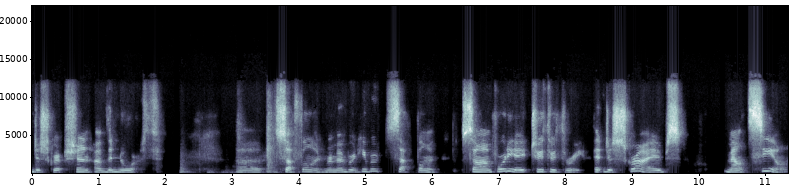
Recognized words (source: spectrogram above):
description of the north. Uh, Safon, remember in Hebrew, Safon. Psalm 48, 2 through 3. It describes Mount Sion.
